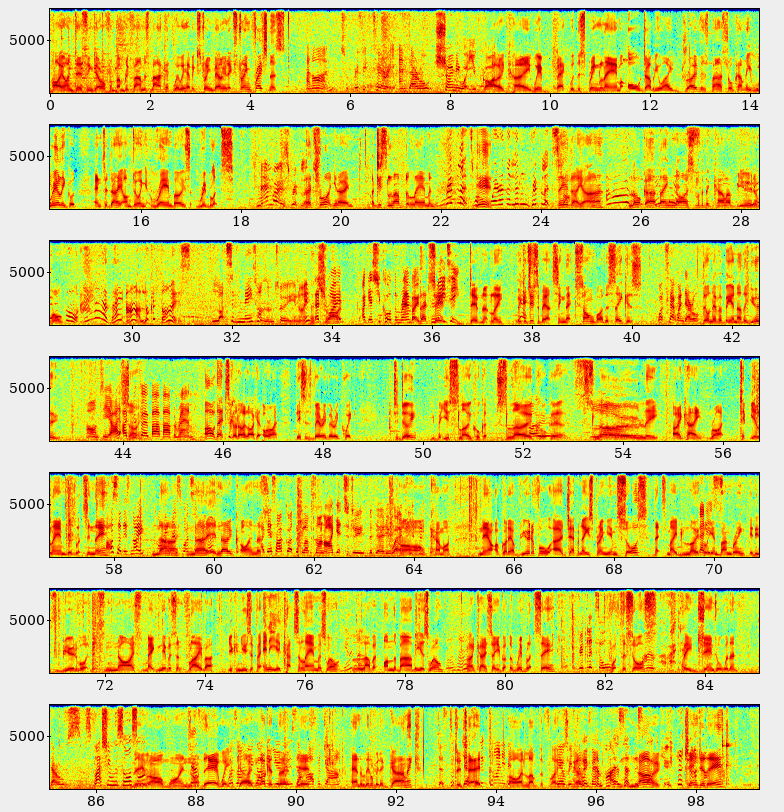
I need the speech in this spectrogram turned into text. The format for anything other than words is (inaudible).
Hi, I'm Des and Gerald from Bunbury Farmers Market, where we have extreme value and extreme freshness. And I'm terrific Terry. And Daryl, show me what you've got. Okay, we're back with the spring lamb, all WA, Drovers Pastoral Company, really good. And today I'm doing Rambo's riblets. Rambo's riblets. That's right, you know, and I just love the lamb and riblets. What, Yeah. Where are the little riblets there from? they are. Oh, Look, the aren't they nice? Look at the colour, beautiful. Beautiful. Ah, they are. Look at those. Lots of meat on them too. You know. That's why right. I guess you called them Rambo. That's Meaty. it. Definitely. We could just about sing that song by the Seekers. What's that one, Daryl? There'll never be another you. Oh dear, I, I prefer Bar Barbara Ram. Oh, that's good. I like it. All right. This is very, very quick to do, you- but you slow cook it. Slow, Slow. cook it slowly. Okay, right. Tip your lamb riblets in there. Oh, so there's no no, kindness no, whatsoever. no no kindness. I guess I've got the gloves on. I get to do the dirty work. Oh, (laughs) come on. Now, I've got our beautiful uh, Japanese premium sauce that's made locally That in Bunbury. It is beautiful. It's nice, magnificent flavour. You can use it for any of your cuts of lamb as well. Yeah. Love it. On the barbie as well. Mm. Okay, so you've got the riblets there. Got the riblets all. Put the sauce. Oh, okay. Be gentle with it. Daryl's splashing the sauce There, on. oh, why not? Just there we go. Look at that. Yes. half a jar. And a little bit of garlic Just, a, just tad. a tiny bit. Oh, I love the flavours There'll be no vampires at this No, barbecue. (laughs) ginger there.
